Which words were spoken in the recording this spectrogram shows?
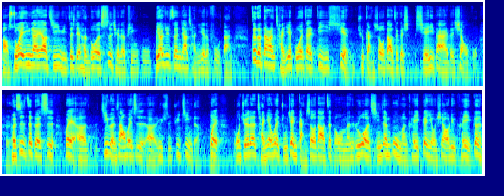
好，所以应该要基于这些很多的事前的评估，不要去增加产业的负担。这个当然产业不会在第一线去感受到这个协议带来的效果，可是这个是会呃基本上会是呃与时俱进的。会，我觉得产业会逐渐感受到这个。我们如果行政部门可以更有效率，可以更。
